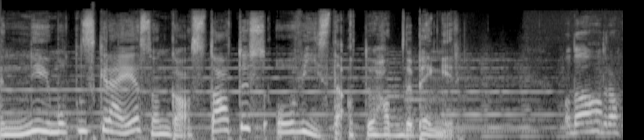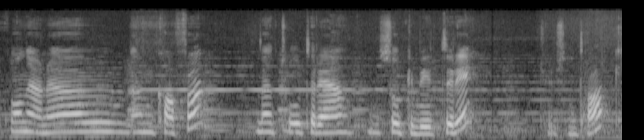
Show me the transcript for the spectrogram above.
en nymotens greie som ga status og viste at du hadde penger. Og da drakk man gjerne en kaffe med to-tre sukkerbiter i. Tusen takk.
